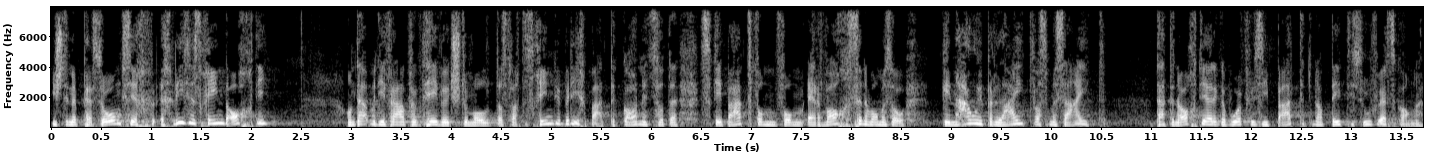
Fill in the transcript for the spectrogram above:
ist eine Person, ein kleines Kind, achte, und da hat mir die Frau gefragt, hey, willst du mal, dass vielleicht das Kind über dich betet? Gar nicht so das Gebet vom, vom Erwachsenen, wo man so genau überlegt, was man sagt. Da hat ein achtjähriger Bub für sie gebetet und ab dort ist es aufwärts gegangen.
